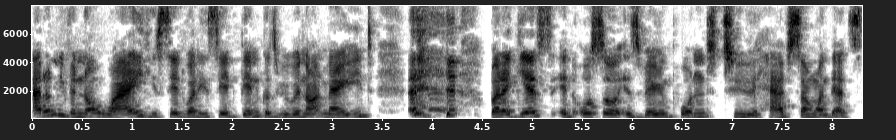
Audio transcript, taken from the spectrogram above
I don't even know why he said what he said then because we were not married. but I guess it also is very important to have someone that's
